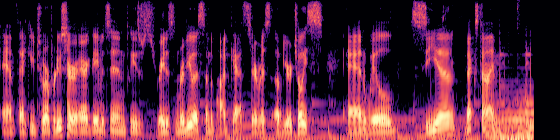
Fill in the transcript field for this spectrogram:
and thank you to our producer, Eric Davidson. Please rate us and review us on the podcast service of your choice. And we'll see you next time.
